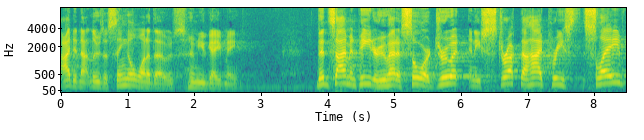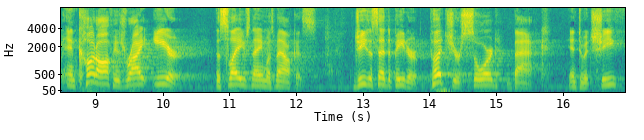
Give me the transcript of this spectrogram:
I did not lose a single one of those whom you gave me. Then Simon Peter, who had a sword, drew it and he struck the high priest's slave and cut off his right ear. The slave's name was Malchus. Jesus said to Peter, Put your sword back into its sheath.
